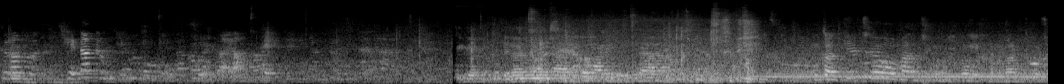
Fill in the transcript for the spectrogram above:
그러면 계단으로 볼까요? 네. 그러니까 휠체어만 지금 이동이 가능한 거죠.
